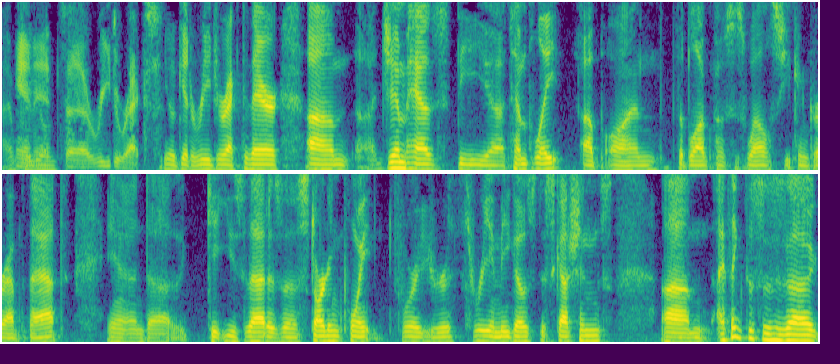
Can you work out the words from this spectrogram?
and it uh, redirects. You'll get a redirect there. Um, uh, Jim has the uh, template up on the blog post as well, so you can grab that and get use that as a starting point for your three amigos discussions. Um, I think this is a,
